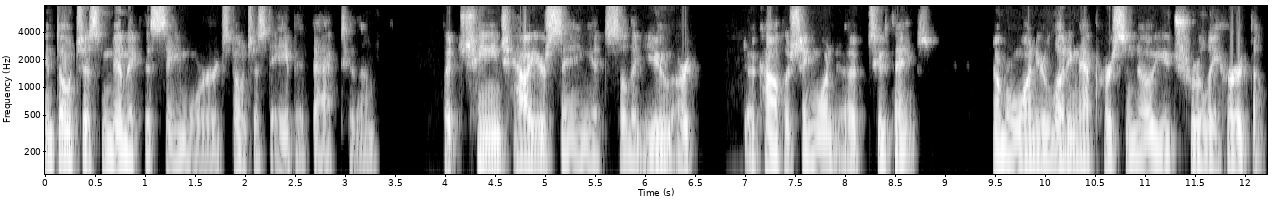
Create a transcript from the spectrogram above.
And don't just mimic the same words, don't just ape it back to them but change how you're saying it so that you are accomplishing one uh, two things. Number one, you're letting that person know you truly heard them.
